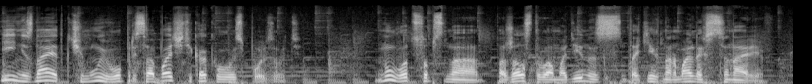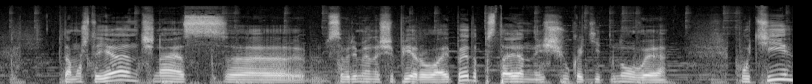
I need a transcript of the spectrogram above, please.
и не знает, к чему его присобачить и как его использовать. Ну вот, собственно, пожалуйста, вам один из таких нормальных сценариев. Потому что я, начиная с, э, со времен еще первого iPad, постоянно ищу какие-то новые пути,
